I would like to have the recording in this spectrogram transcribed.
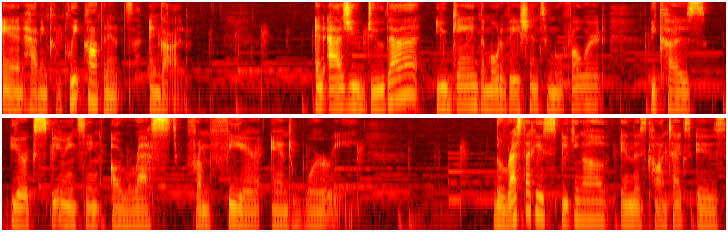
and having complete confidence in God. And as you do that, you gain the motivation to move forward because you're experiencing a rest from fear and worry. The rest that he's speaking of in this context is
